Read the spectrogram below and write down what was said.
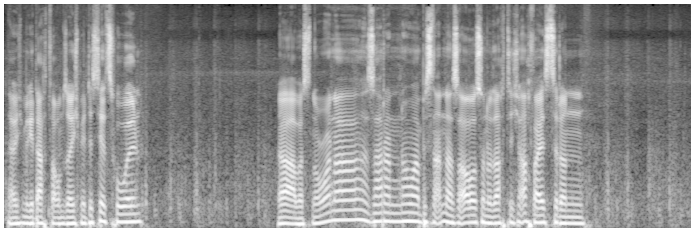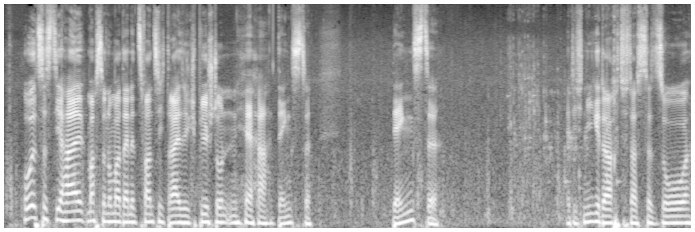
Da habe ich mir gedacht, warum soll ich mir das jetzt holen? Ja, aber SnowRunner sah dann nochmal ein bisschen anders aus und da dachte ich, ach weißt du, dann holst es dir halt, machst du nochmal deine 20, 30 Spielstunden. Ja, denkste. Denkste. Hätte ich nie gedacht, dass das so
